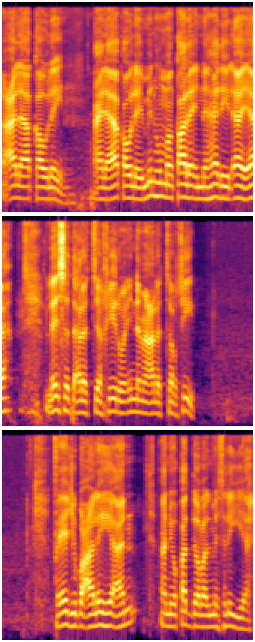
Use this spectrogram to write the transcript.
على قولين. على قولين. منهم من قال إن هذه الآية ليست على التأخير وإنما على الترتيب. فيجب عليه ان أن يقدر المثلية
